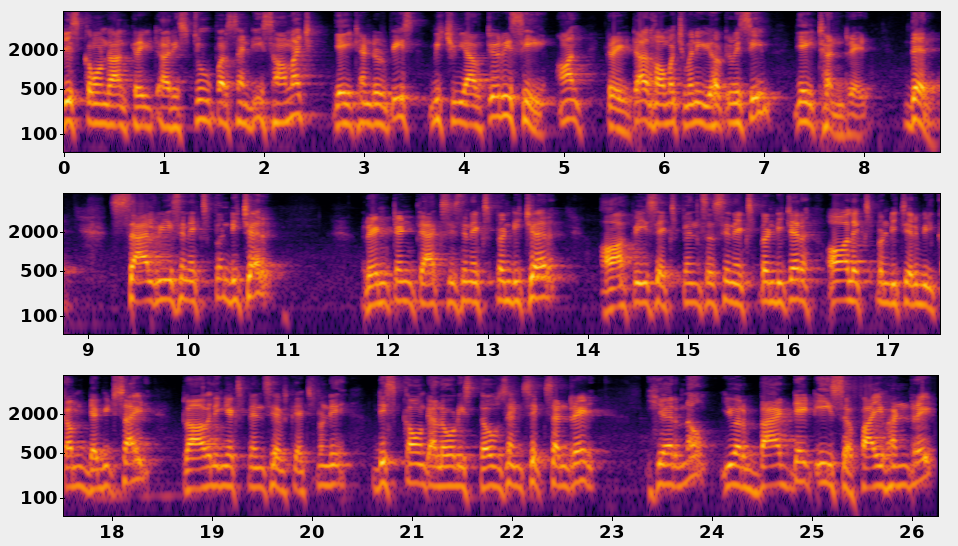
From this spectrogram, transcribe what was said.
discount on creditor is 2% is how much? 800 rupees, which we have to receive. On creditor, how much money you have to receive? 800. Then, salary is an expenditure, rent and tax is an expenditure, office expenses in expenditure, all expenditure will come debit side, traveling expenses, expenditure, discount allowed is 1600. Here now, your bad debt is 500,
